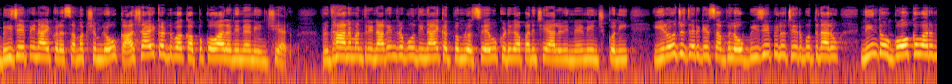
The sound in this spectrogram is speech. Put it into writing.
బీజేపీ నాయకుల సమక్షంలో కాషాయ కండువా కప్పుకోవాలని నిర్ణయించారు. ప్రధానమంత్రి నరేంద్ర మోదీ నాయకత్వంలో సేవకుడిగా పనిచేయాలని నిర్ణయించుకొని ఈ రోజు జరిగే సభలో బీజేపీలో చేరబోతున్నారు. దీంతో గోకవరం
